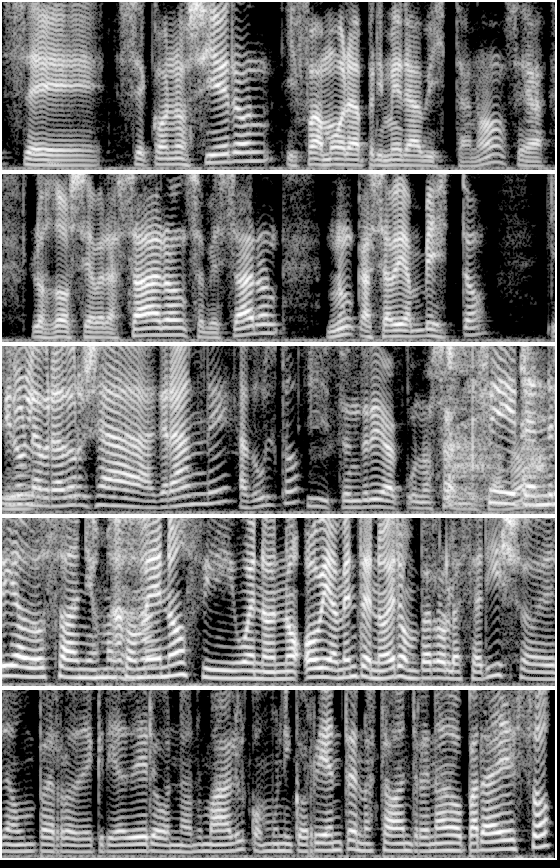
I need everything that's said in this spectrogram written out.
se, se, conocieron y fue amor a primera vista, ¿no? O sea, los dos se abrazaron, se besaron, nunca se habían visto. ¿Era un labrador ya grande, adulto? Y tendría unos años. Sí, tendría dos años más o menos. Y bueno, no, obviamente no era un perro lazarillo, era un perro de criadero normal, común y corriente, no estaba entrenado para eso.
